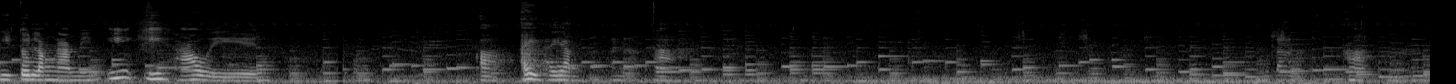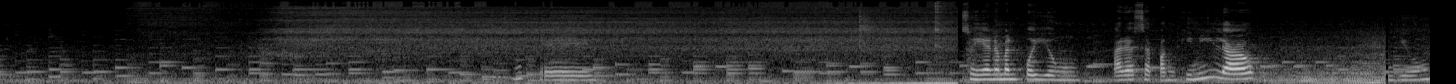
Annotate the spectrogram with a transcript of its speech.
dito lang namin iihawin. Ah, ay, hayang. Ah. Ah. So, yan naman po yung para sa pangkinilaw. Yung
